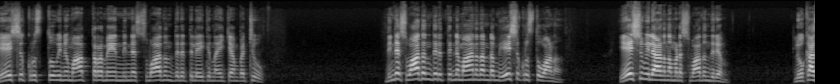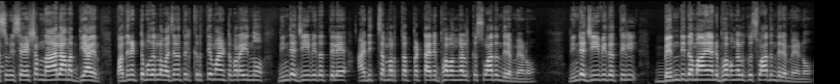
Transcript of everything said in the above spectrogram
യേശു ക്രിസ്തുവിന് മാത്രമേ നിന്നെ സ്വാതന്ത്ര്യത്തിലേക്ക് നയിക്കാൻ പറ്റൂ. നിന്റെ സ്വാതന്ത്ര്യത്തിന്റെ മാനദണ്ഡം യേശു ക്രിസ്തുവാണ് യേശുവിലാണ് നമ്മുടെ സ്വാതന്ത്ര്യം. ലൂക്കാസ് വിശേഷം നാലാം അധ്യായം പതിനെട്ട് മുതലുള്ള വചനത്തിൽ കൃത്യമായിട്ട് പറയുന്നു നിന്റെ ജീവിതത്തിലെ അടിച്ചമർത്തപ്പെട്ട അനുഭവങ്ങൾക്ക് സ്വാതന്ത്ര്യം വേണോ? നിന്റെ ജീവിതത്തിൽ ബന്ധിതമായ അനുഭവങ്ങൾക്ക് സ്വാതന്ത്ര്യം വേണോ?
